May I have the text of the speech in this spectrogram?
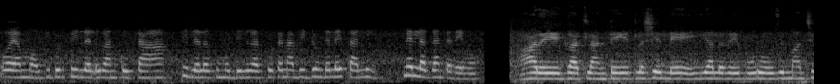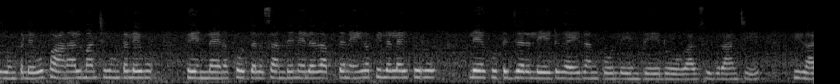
ఓ అమ్మ ఇప్పుడు పిల్లలు కనుకుంటా పిల్లలకు ముడ్డులు కనుకుంటా నా బిడ్డ ఉండలే తల్లి. మెల్లగా అంటదేమో. అరే గట్ల అంటే ఎట్లా చెల్లే? ఇవాళ రేపు రోజులు మంచిగా ఉంటలేవు ప్రాణాలు మంచిగా ఉంటలేవు పెళ్ళైన కొత్తల సందే నెల తప్పితేనే ఇక పిల్లలు అవుతారు లేకుంటే జర లేటుగా అయ్యారు అనుకోండి ఏంటే రోగాలు సుధరాంచి ఇక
